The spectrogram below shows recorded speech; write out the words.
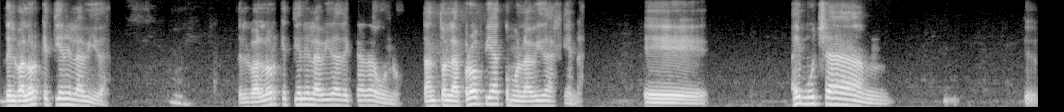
del valor que tiene la vida, del valor que tiene la vida de cada uno, tanto la propia como la vida ajena. Eh, hay mucha, eh,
